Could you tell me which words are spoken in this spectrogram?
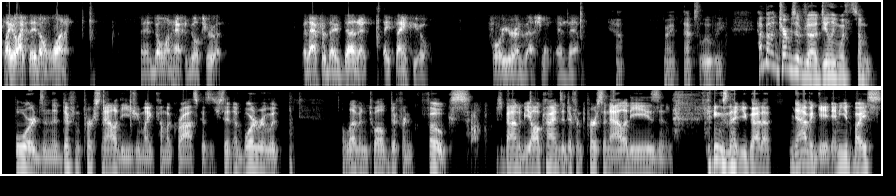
play like they don't want it and don't want to have to go through it. But after they've done it, they thank you for your investment in them. Right. Absolutely. How about in terms of uh, dealing with some boards and the different personalities you might come across? Because if you sit in a boardroom with 11, 12 different folks, there's bound to be all kinds of different personalities and things that you got to navigate. Any advice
